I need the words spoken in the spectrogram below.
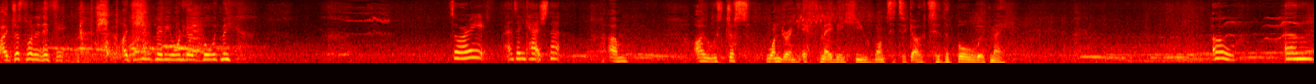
I just wondered if you. I just wondered if maybe you want to go to the ball with me? Sorry, I didn't catch that. Um, I was just wondering if maybe you wanted to go to the ball with me. Oh, um,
